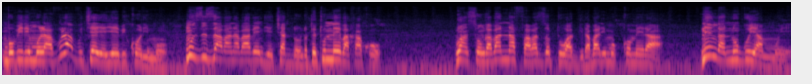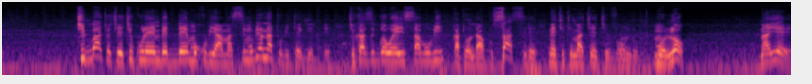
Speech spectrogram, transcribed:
mbu biri mulavulavu kyeyo ey'ebikolimo muzizza abaana b'abendi ekyaddondo tetunneebakako. Lwansonga bannaffe abazze otuwagira bali mu kkomera. Naye nga nnugu yammwe kibba kyo kyekikulembedde mu ku byamasimu byonna tubitegedde. Kikazigwe weeyisa bubi katonda akusaasire n'ekitima ky'ekivundu mulo naye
